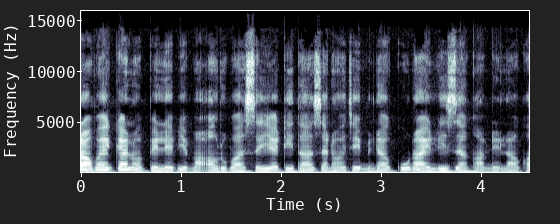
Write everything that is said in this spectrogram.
တောင်ပိုင်းကမ်းလွန်ပင်လယ်ပြင်မှာအောက်တိုဘာ10ရက်ဒေသစံတော်ချိန်မနက်9:45မိနစ်လောက်က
